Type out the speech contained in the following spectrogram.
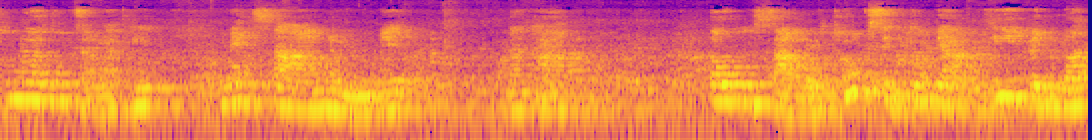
ทั่วทุกสารทิศเม็ดทรายหนึ่งเม็ดนะคะต้นเสาทุกสิ่งทุกอย่างที่เป็นวัด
